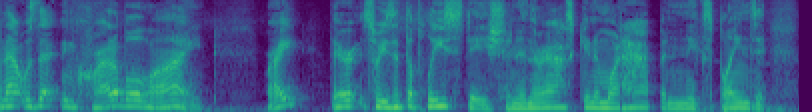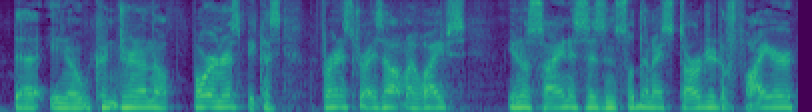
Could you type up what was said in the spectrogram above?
And that was that incredible line, right? There, so he's at the police station and they're asking him what happened, and he explains it. The you know we couldn't turn on the furnace because the furnace dries out my wife's you know sinuses, and so then I started a fire,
